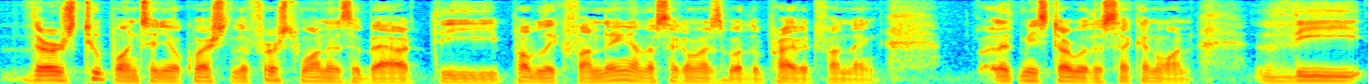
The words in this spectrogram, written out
There's two points in your question. The first one is about the public funding, and the second one is about the private funding. Let me start with the second one. The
